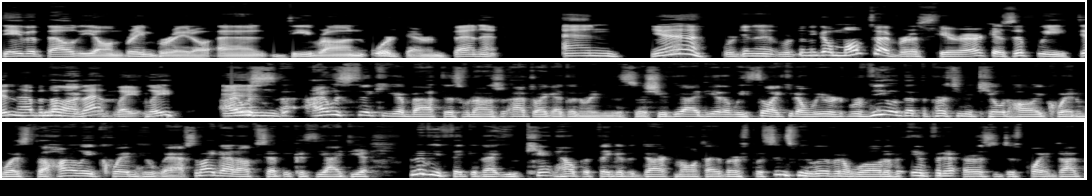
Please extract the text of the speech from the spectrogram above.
David Baldeón, Rain Barreto, and Deron or Darren Bennett. And yeah, we're gonna we're gonna go multiverse here, Eric, as if we didn't have enough Look, of that lately. And I was I was thinking about this when I was after I got done reading this issue. The idea that we saw, like, you know, we were revealed that the person who killed Harley Quinn was the Harley Quinn who laughs, and I got upset because the idea, whenever you think of that, you can't help but think of the dark multiverse. But since we live in a world of infinite Earths at this point in time,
